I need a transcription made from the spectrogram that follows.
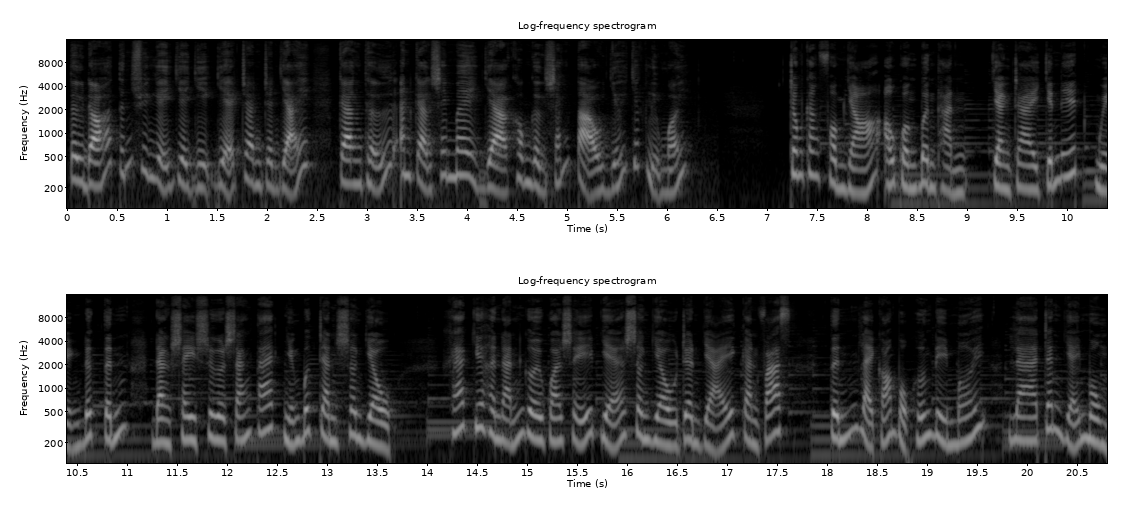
từ đó tính suy nghĩ về việc vẽ tranh trên giải, càng thử anh càng say mê và không ngừng sáng tạo với chất liệu mới. Trong căn phòng nhỏ ở quận Bình Thạnh, chàng trai chính ít Nguyễn Đức Tính đang say sưa sáng tác những bức tranh sơn dầu. Khác với hình ảnh người họa sĩ vẽ sơn dầu trên giải canvas, Tính lại có một hướng đi mới là tranh giải mùng.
